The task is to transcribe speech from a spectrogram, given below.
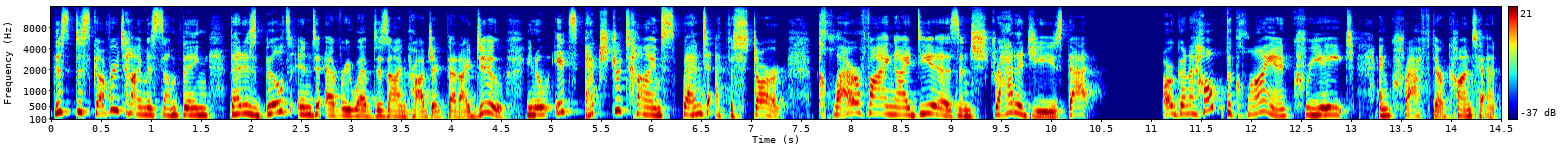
this discovery time is something that is built into every web design project that I do. You know, it's extra time spent at the start clarifying ideas and strategies that are going to help the client create and craft their content.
